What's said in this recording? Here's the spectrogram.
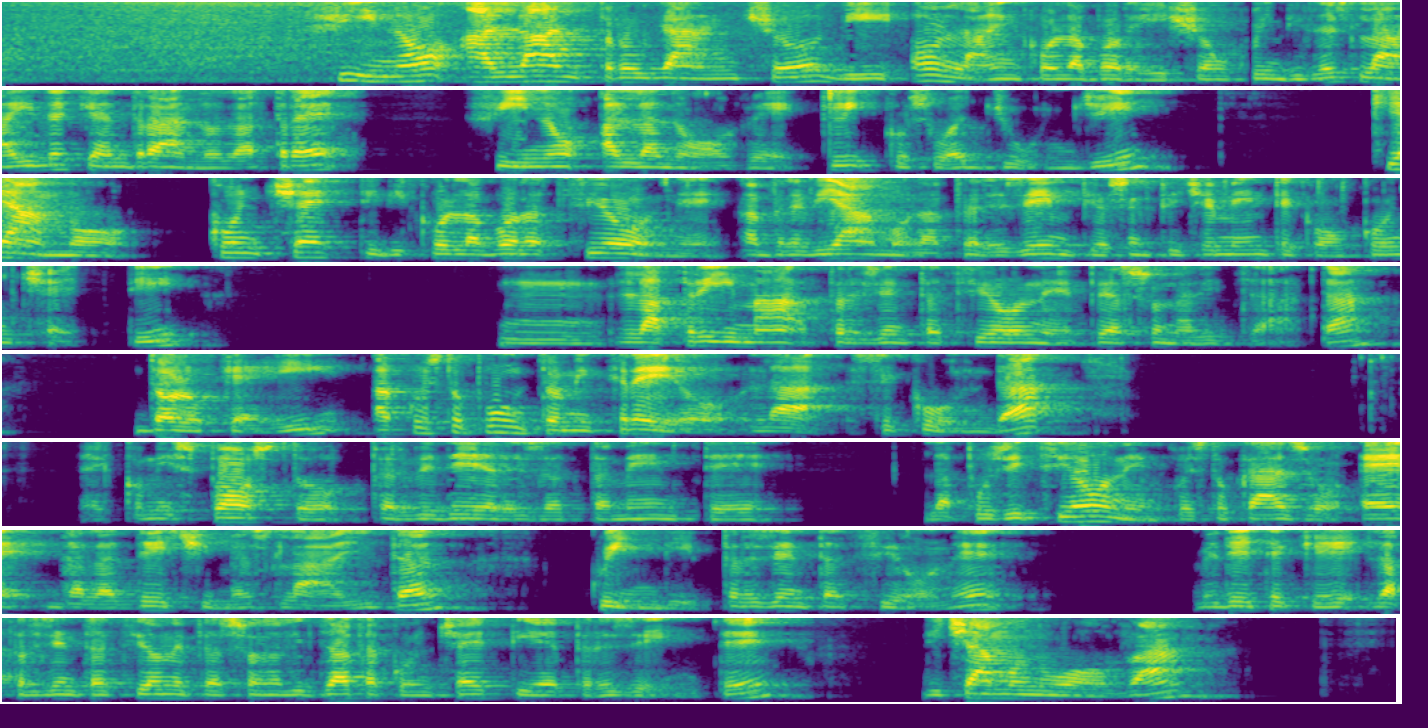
fino all'altro gancio di online collaboration, quindi le slide che andranno da 3 fino alla 9. Clicco su aggiungi, chiamo concetti di collaborazione, abbreviamola per esempio semplicemente con concetti, La prima presentazione personalizzata, do l'ok, a questo punto mi creo la seconda, ecco mi sposto per vedere esattamente la posizione, in questo caso è dalla decima slide, quindi presentazione, vedete che la presentazione personalizzata concetti è presente, diciamo nuova.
